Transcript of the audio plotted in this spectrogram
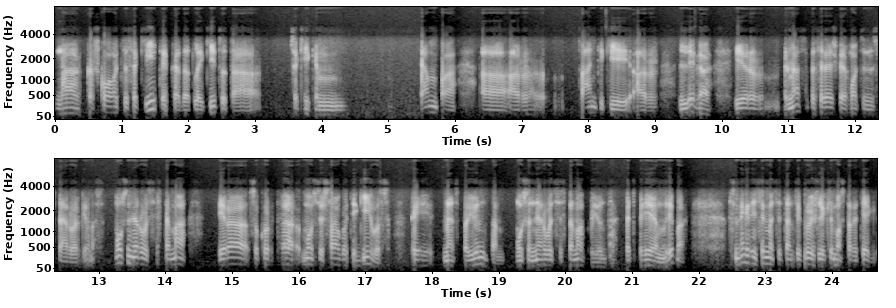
na, kažko atsisakyti, kad atlaikytų tą sakykim tempą ar santykį ar ligą. Ir pirmiausia pasireiškia emocinis pervargimas. Mūsų nervų sistema yra sukurta mus išsaugoti gyvus. Kai mes pajuntam mūsų nervų sistema pajunta kad priėjom ribą smegenys imasi tam tikrų išlikimo strategijų.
